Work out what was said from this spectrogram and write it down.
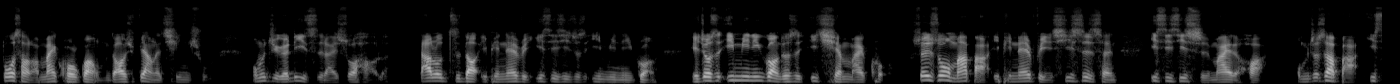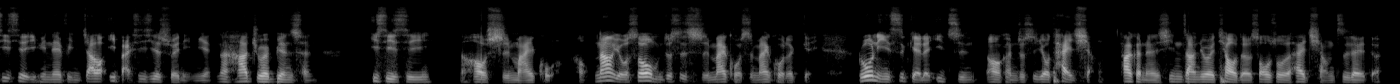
多少的 microgram，我们都要去非常的清楚。我们举个例子来说好了。大家都知道，epinephrine ECC 就是一 mini gram，也就是一 mini gram 就是一千 micro。所以说，我们要把 epinephrine 稀释成 ECC 十 m 的话，我们就是要把 ECC 的 epinephrine 加到一百 cc 的水里面，那它就会变成 ECC，然后十 micro。好，那有时候我们就是十 micro 十 micro 的给。如果你是给了一支，然后可能就是又太强，它可能心脏就会跳得收缩的太强之类的。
